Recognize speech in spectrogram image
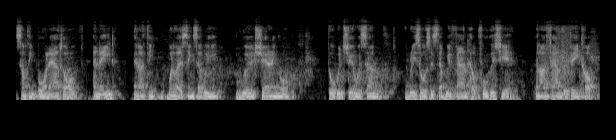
something born out of a need. And I think one of those things that we were sharing or thought we'd share was um, resources that we've found helpful this year. And I found the VCOP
